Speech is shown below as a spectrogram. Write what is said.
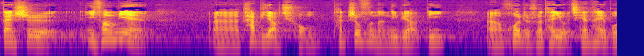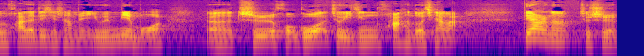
但是，一方面，呃，他比较穷，他支付能力比较低，呃，或者说他有钱，他也不会花在这些上面，因为面膜，呃，吃火锅就已经花很多钱了。第二呢，就是，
